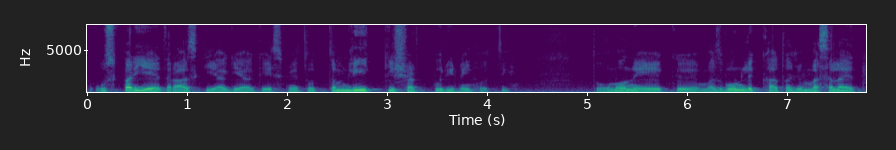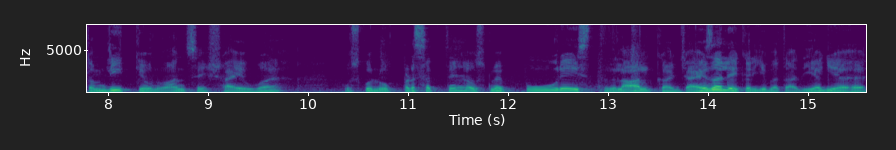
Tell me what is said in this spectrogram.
تو اس پر یہ اعتراض کیا گیا کہ اس میں تو تملیغ کی شرط پوری نہیں ہوتی۔ تو انہوں نے ایک مضمون لکھا تھا جو مسئلہ تملیغ کے عنوان سے شائع ہوا ہے۔ اس کو لوگ پڑھ سکتے ہیں۔ اس میں پورے استدلال کا جائزہ لے کر یہ بتا دیا گیا ہے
